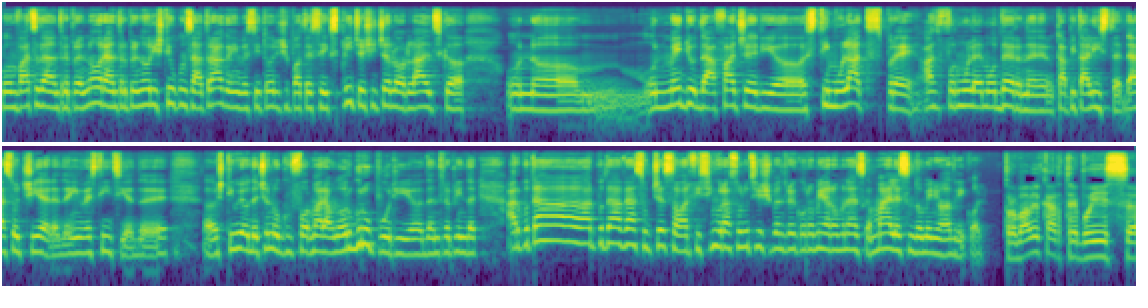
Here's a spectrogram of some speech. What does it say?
învață de antreprenori, antreprenorii știu cum să atragă investitorii și poate să explice și celorlalți că un, uh, un mediu de afaceri uh, stimulat spre formule moderne, capitaliste, de asociere, de investiție, de uh, știu eu de ce nu formarea unor grupuri de întreprinderi, ar putea, ar putea avea succes sau ar fi singura soluție și pentru economia românească, mai ales în domeniul agricol. Probabil că ar trebui să,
